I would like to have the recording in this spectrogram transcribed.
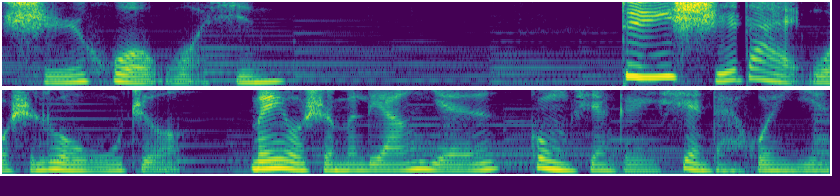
识获我心。对于时代，我是落伍者，没有什么良言贡献给现代婚姻，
